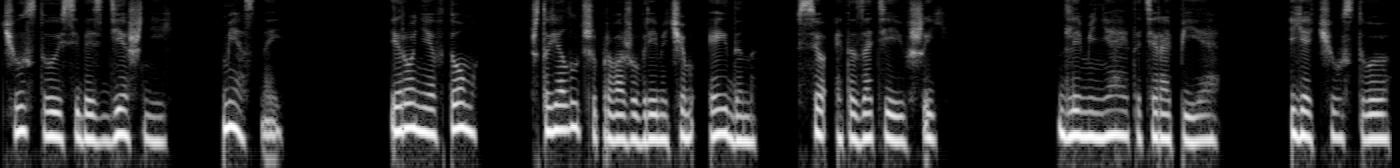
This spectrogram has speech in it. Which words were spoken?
чувствую себя здешней, местной. Ирония в том, что я лучше провожу время, чем Эйден, все это затеявший. Для меня это терапия. Я чувствую,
